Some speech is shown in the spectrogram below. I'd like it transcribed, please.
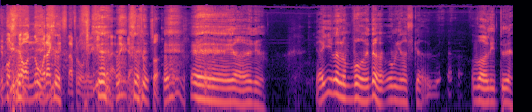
vi måste ju ha några kristna frågor i kyrkan här, tänker jag. Så. Eh, ja, du. Jag gillar dem båda om jag ska vara lite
